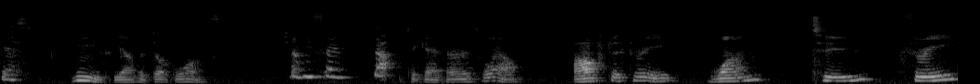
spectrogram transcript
guessed who the other dog was? Shall we say that together as well? After three, one, two, three.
